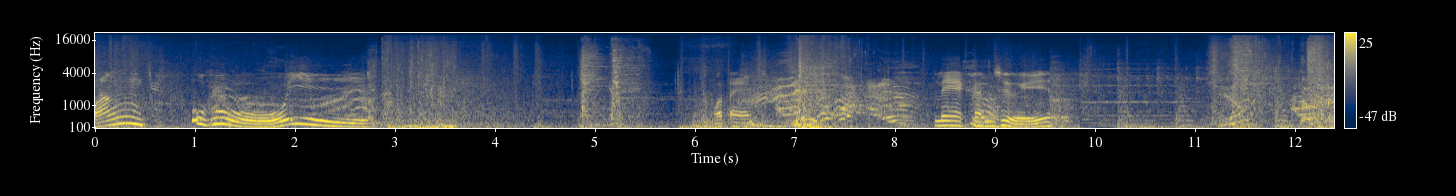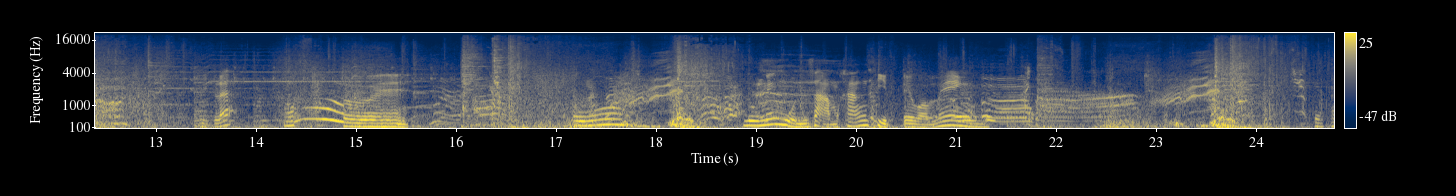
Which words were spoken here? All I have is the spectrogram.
บัง โอ้โหยหัวแตกแลกกันเฉย กแล้ว โอ้ย โอ้ลุงแม่งหมุนสามครั้งติดไปว่ะแม่ง โอ้โห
